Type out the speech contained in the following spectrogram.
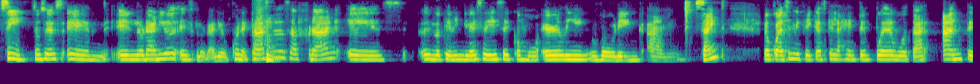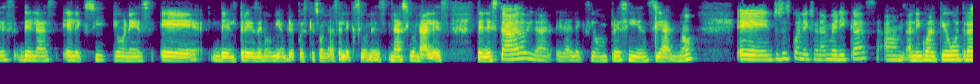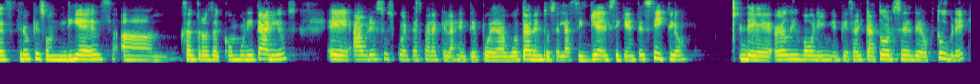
Sí, entonces eh, el horario es el horario. Con Casa Safran es, lo que en inglés se dice como Early Voting um, Site, lo cual significa es que la gente puede votar antes de las elecciones eh, del 3 de noviembre, pues que son las elecciones nacionales del Estado y la, la elección presidencial, ¿no? Eh, entonces, Conexión Américas, al igual que otras, creo que son 10 centros de comunitarios, eh, abre sus puertas para que la gente pueda votar. Entonces, la, el siguiente ciclo de early voting empieza el 14 de octubre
